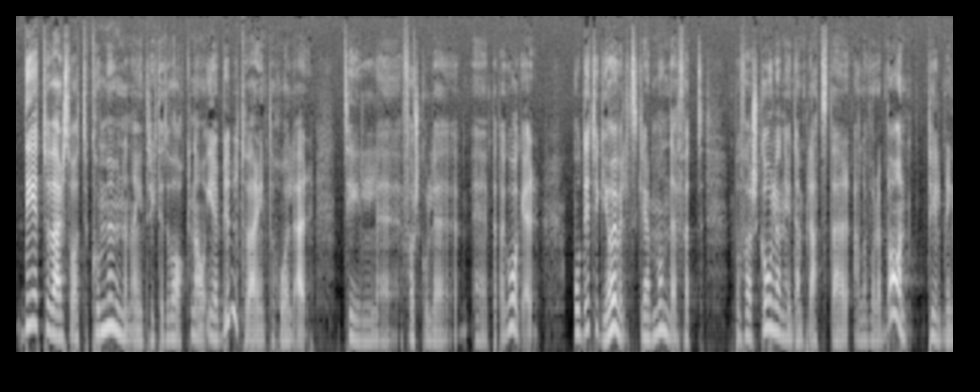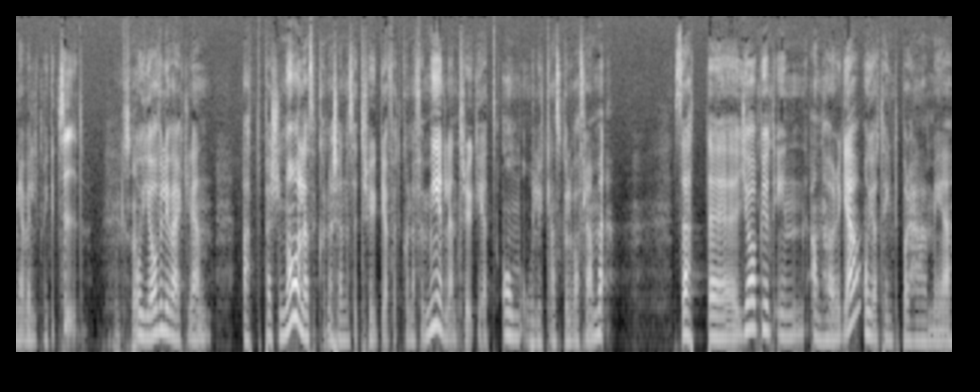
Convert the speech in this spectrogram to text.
det är tyvärr så att kommunerna inte riktigt vakna och erbjuder tyvärr inte HLR till eh, förskolepedagoger. Och det tycker jag är väldigt skrämmande för att på förskolan är ju den plats där alla våra barn tillbringar väldigt mycket tid. Exakt. Och jag vill ju verkligen att personalen ska kunna känna sig trygga för att kunna förmedla en trygghet om olyckan skulle vara framme. Så att eh, jag bjöd in anhöriga och jag tänkte på det här med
